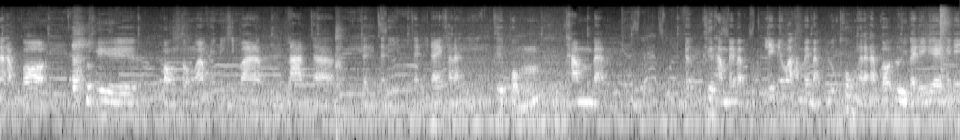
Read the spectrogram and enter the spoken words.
นะครับก็คือบอกตรงว่าไม่ไม่คิดว่าร้านจะจะจะดีจะดีได้ขนาดนี้ คือผมทำแบบก็คือทำไปแบบเรียกได้ว่าทำไปแบบลูกทุ่งนะครับ ก็ลุยไปเรื่อยๆ ไม่ได้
